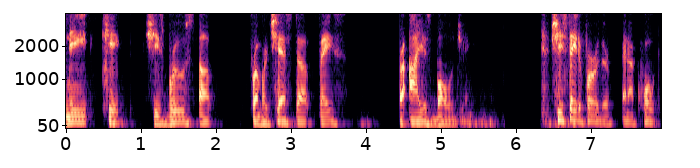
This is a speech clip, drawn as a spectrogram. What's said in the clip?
need kicked, she's bruised up from her chest up, face, her eye is bulging. She stated further, and I quote,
